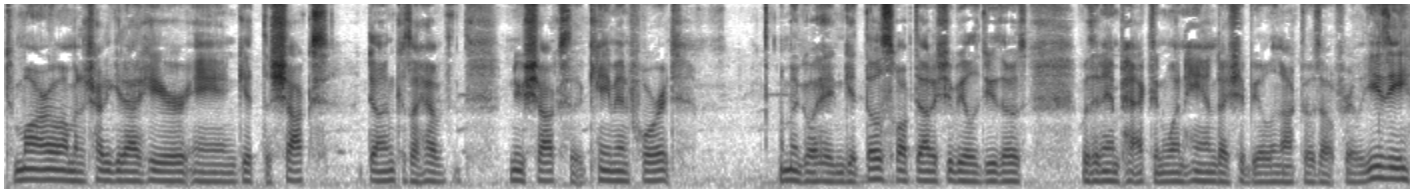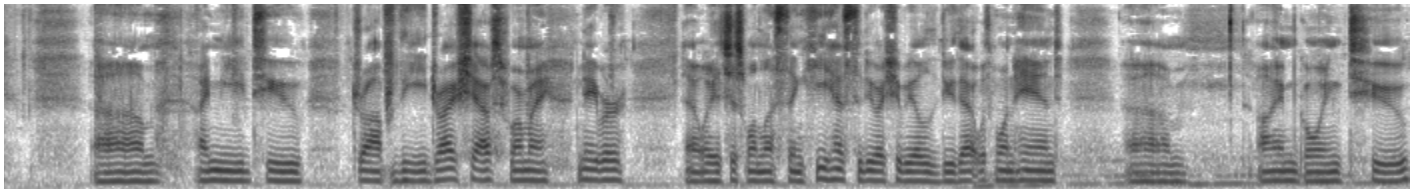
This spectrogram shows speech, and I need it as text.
tomorrow I'm going to try to get out here and get the shocks done because I have new shocks that came in for it. I'm going to go ahead and get those swapped out. I should be able to do those with an impact in one hand. I should be able to knock those out fairly easy. Um, I need to drop the drive shafts for my neighbor. That way it's just one less thing he has to do. I should be able to do that with one hand. Um, I'm going to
